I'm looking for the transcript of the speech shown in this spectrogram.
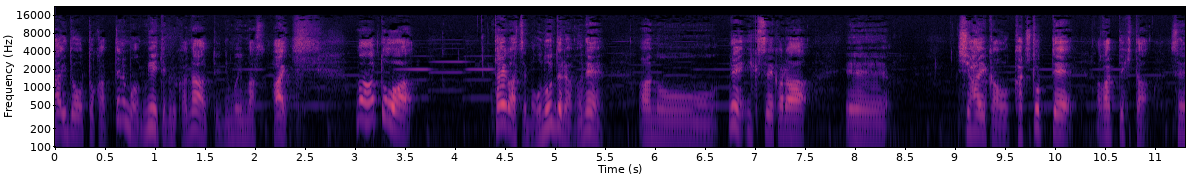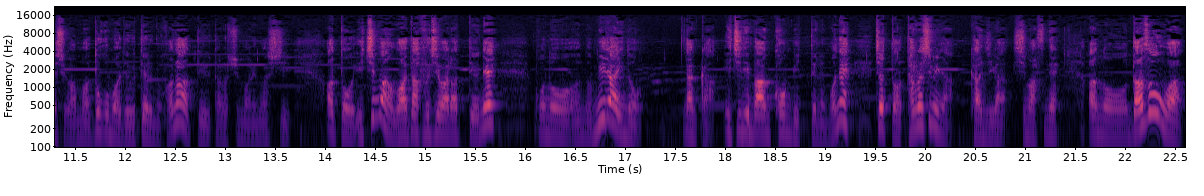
帯同とかっていうのも見えてくるかなというふうに思います。はい。まあ、あとは、タイガースでも小野寺がね、あのー、ね、育成から、えー、支配下を勝ち取って上がってきた選手が、まあ、どこまで打てるのかなという楽しみもありますし、あと、1番和田藤原っていうね、このあの未来のなんか、1、2番コンビっていうのもね、ちょっと楽しみな感じがしますね。あの、 DAZN は、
